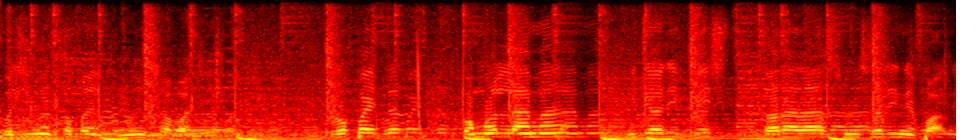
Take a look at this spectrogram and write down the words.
खोजीमा तपाईँ हुनुहुन्छ भने प्रोपाइटर कमल लामा इटरी बिस तरारा सुनसरी नेपाल।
